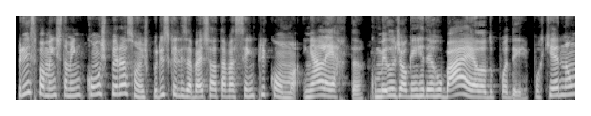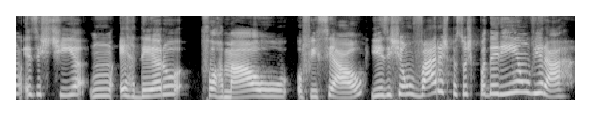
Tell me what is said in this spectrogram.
Principalmente também conspirações. Por isso que Elizabeth estava sempre como em alerta, com medo de alguém derrubar ela do poder, porque não existia um herdeiro formal, oficial, e existiam várias pessoas que poderiam virar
